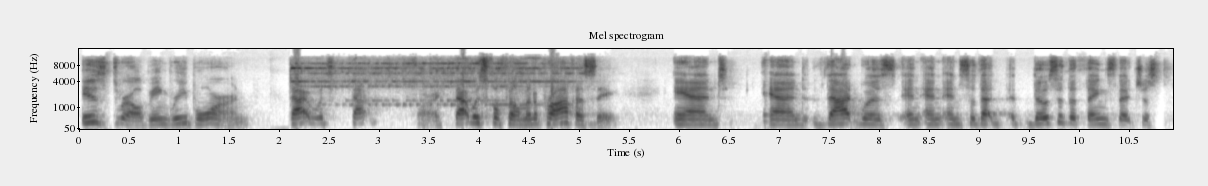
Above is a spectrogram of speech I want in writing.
israel being reborn that was that sorry that was fulfillment of prophecy. And and that was and and and so that those are the things that just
